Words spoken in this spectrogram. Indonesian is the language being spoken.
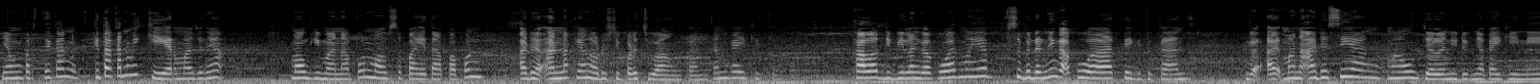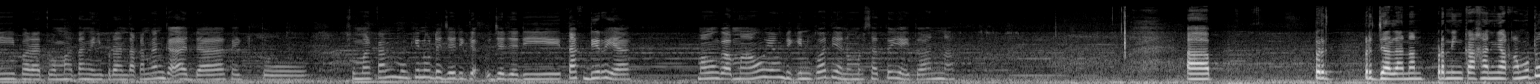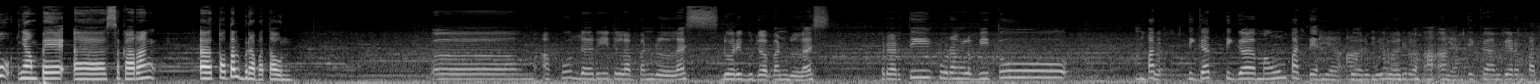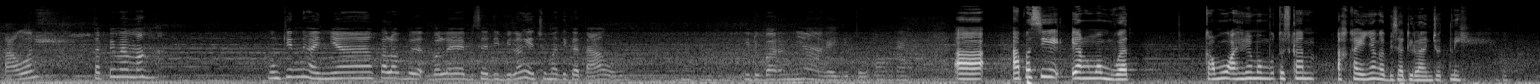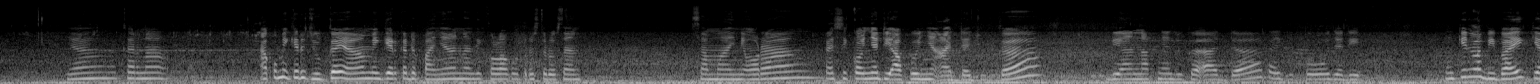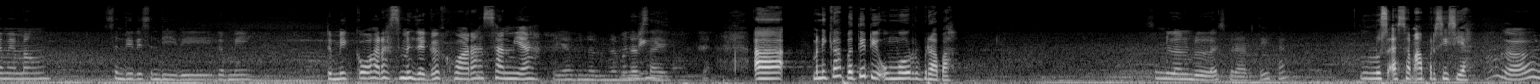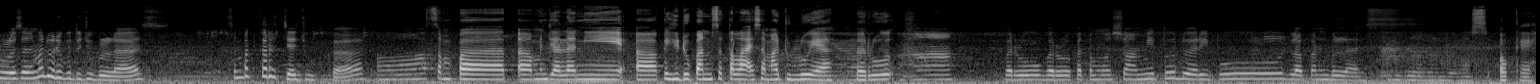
Yang pasti kan kita kan mikir maksudnya mau gimana pun mau sepahit apa pun ada anak yang harus diperjuangkan kan kayak gitu. Kalau dibilang nggak kuat mah ya sebenarnya nggak kuat kayak gitu kan nggak mana ada sih yang mau jalan hidupnya kayak gini ibarat rumah tangganya berantakan? Kan nggak ada kayak gitu. Cuma kan mungkin udah jadi udah jadi takdir ya. Mau nggak mau yang bikin kuat ya nomor satu yaitu anak. Eh, per- perjalanan pernikahannya kamu tuh nyampe eh, sekarang eh, total berapa tahun? Em, aku dari 18 2018 berarti kurang lebih tuh empat tiga tiga mau empat ya? Iya, ah, tiga 2022 hampir empat Ah, ah, ya. tiga hampir empat tahun. Tapi memang mungkin hanya kalau boleh bisa dibilang ya cuma tiga tahun. Hidup barengnya kayak gitu. Eh, apa sih yang membuat kamu akhirnya memutuskan ah kayaknya nggak bisa dilanjut nih? Ya karena aku mikir juga ya mikir ke depannya nanti kalau aku terus-terusan sama ini orang resikonya di akunya ada juga di anaknya juga ada kayak gitu. Jadi mungkin lebih baik ya memang sendiri-sendiri demi demi kewaras menjaga kewarasan ya. Iya benar-benar benar saya Eh, menikah berarti di umur berapa? 19 berarti kan? Lulus SMA persis ya? Enggak lulus SMA 2017 sempat kerja juga Oh, sempat eh, menjalani eh, kehidupan setelah SMA dulu ya, baru Ah, baru baru ketemu suami tuh 2018 Oke.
